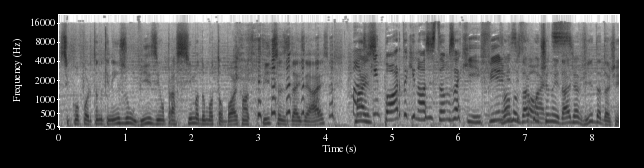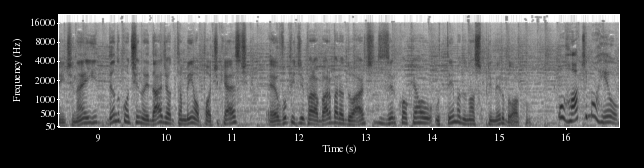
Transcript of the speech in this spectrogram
se comportando que nem zumbis iam pra cima do motoboy com as pizzas de 10 reais. Mas, Mas o que importa é que nós estamos aqui, firmes vamos e dar fortes. continuidade à vida da gente, né? E dando continuidade ao- também ao podcast, é, eu vou pedir para a Bárbara Duarte dizer qual é o, o tema do nosso primeiro bloco. O Rock morreu.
